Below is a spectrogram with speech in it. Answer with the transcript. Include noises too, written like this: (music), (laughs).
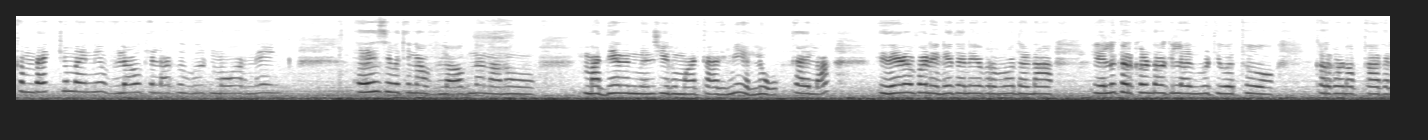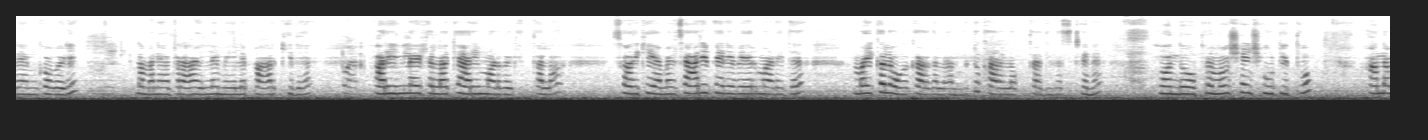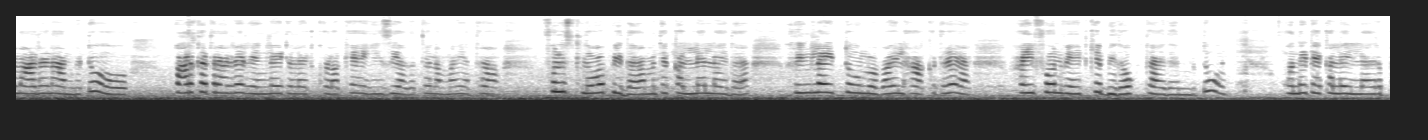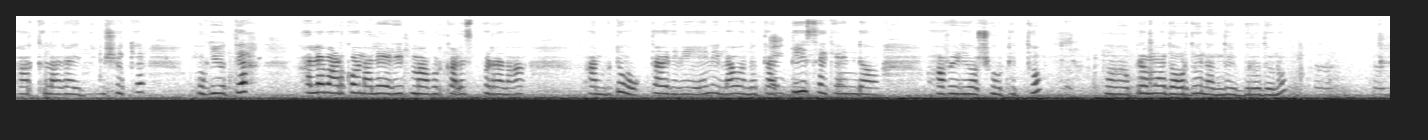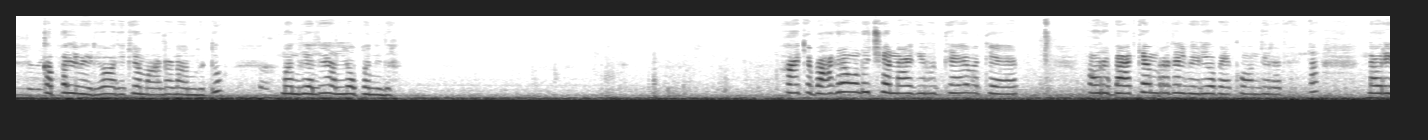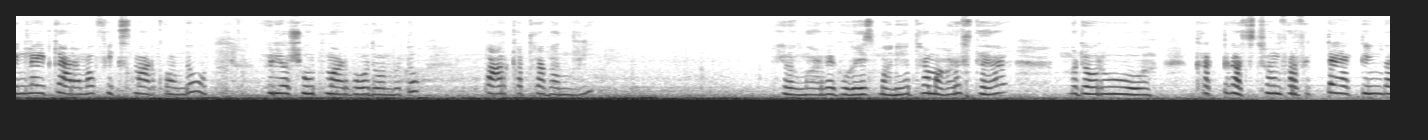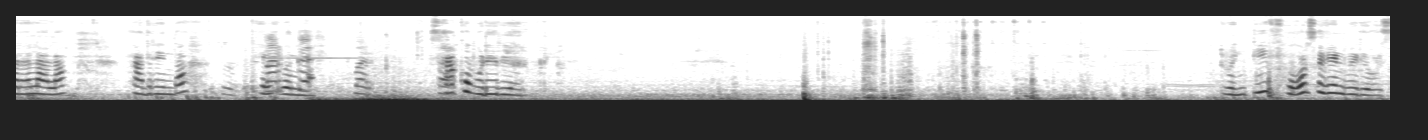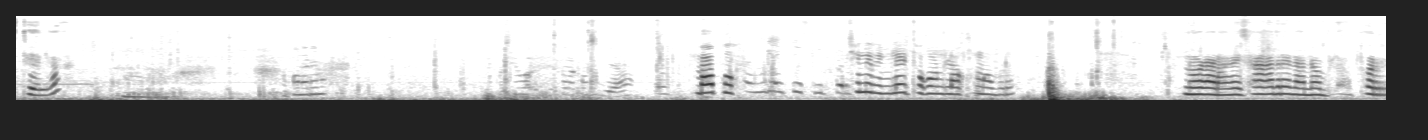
Welcome back to my new vlog ಎಲ್ಲರಿಗೂ good morning as ಇವತ್ತಿನ ವ್ಲಾಗ್ನ ನಾನು ಮಧ್ಯಾಹ್ನದ ಮೇಲೆ ಶುರು ಮಾಡ್ತಾ ಇದ್ದೀನಿ ಎಲ್ಲೂ ಹೋಗ್ತಾ ಇಲ್ಲ. ಇದೇನಪ್ಪ ನೆನೆ ತಾನೇ ಪ್ರಮೋದಣ್ಣ ಎಲ್ಲೂ ಕರ್ಕೊಂಡೋಗಿಲ್ಲ ಅಂದ್ಬಿಟ್ಟು ಇವತ್ತು ಕರ್ಕೊಂಡು ಹೋಗ್ತಾ ಇದ್ದಾರೆ ಅನ್ಕೋಬೇಡಿ. ನಮ್ಮ ಮನೆ ಹತ್ರ ಇಲ್ಲೇ ಮೇಲೆ ಪಾರ್ಕ್ ಇದೆ. ಆ ರಿಂಗ್ ಲೈಟ್ ಎಲ್ಲ ಕ್ಯಾರಿ ಮಾಡಬೇಕಿತ್ತಲ್ಲ. ಸೊ ಅದಕ್ಕೆ ಆಮೇಲೆ ಸ್ಯಾರಿ ಬೇರೆ ವೇರ್ ಮಾಡಿದ್ದೆ. ಬೈಕಲ್ಲಿ ಹೋಗೋಕ್ಕಾಗಲ್ಲ ಅಂದ್ಬಿಟ್ಟು ಕಾರಲ್ಲಿ ಹೋಗ್ತಾ ಇದ್ದೀವಿ ಅಷ್ಟೇ ಒಂದು ಪ್ರಮೋಷನ್ ಶೂಟ್ ಇತ್ತು. ಅದನ್ನ ಮಾಡೋಣ ಅಂದ್ಬಿಟ್ಟು ಪಾರ್ಕ್ ಹತ್ರ ಆದರೆ ರಿಂಗ್ ಲೈಟ್ ಎಲ್ಲ ಇಟ್ಕೊಳ್ಳೋಕ್ಕೆ ಈಸಿ ಆಗುತ್ತೆ. ನಮ್ಮ ಮನೆ ಹತ್ರ ಫುಲ್ ಸ್ಲೋಪ್ ಇದೆ ಮತ್ತು ಕಲ್ಲೆಲ್ಲ ಇದೆ. ರಿಂಗ್ ಲೈಟು ಮೊಬೈಲ್ ಹಾಕಿದ್ರೆ ಐಫೋನ್ ವೆಯ್ಟ್ಗೆ ಬಿದೋಗ್ತಾ ಇದೆ ಅಂದ್ಬಿಟ್ಟು ಒಂದೇ ಟೇಕಲ್ಲೇ ಇಲ್ಲಾಂದರೆ ಪಾರ್ಕಲ್ಲಾದ್ರೆ ಐದು ನಿಮಿಷಕ್ಕೆ ಮುಗಿಯುತ್ತೆ. ಅಲ್ಲೇ ಮಾಡ್ಕೊಂಡು ಅಲ್ಲೇ ಎಡಿಟ್ ಮಾಡ್ಬಿಟ್ಟು ಕಳಿಸ್ಬಿಡೋಣ ಅಂದ್ಬಿಟ್ಟು ಹೋಗ್ತಾ ಇದ್ದೀವಿ ಏನಿಲ್ಲ ಒಂದು ತರ್ಟಿ ಸೆಕೆಂಡ್ ಆ ವಿಡಿಯೋ ಶೂಟ್ ಇತ್ತು. ಪ್ರಮೋದ್ ಅವ್ರದ್ದು ನಂದು ಇಬ್ಬರದು ಕಪಲ್ ವಿಡಿಯೋ ಅದಕ್ಕೆ ಮಾಡೋಣ ಅಂದ್ಬಿಟ್ಟು ಬಂದ್ವಿ. ಅಲ್ಲಿ ಅಲ್ಲಿ ಓಪನ್ ಇದೆ. ಹಾಗೆ ಬ್ಯಾಕ್ಗ್ರೌಂಡು ಚೆನ್ನಾಗಿರುತ್ತೆ ಮತ್ತು ಅವರು ಬ್ಯಾಕ್ ಕ್ಯಾಮ್ರಾದಲ್ಲಿ ವಿಡಿಯೋ ಬೇಕು ಅಂದಿರೋದ್ರಿಂದ ನಾವು ರಿಂಗ್ ಲೈಟ್ಗೆ ಆರಾಮಾಗಿ ಫಿಕ್ಸ್ ಮಾಡಿಕೊಂಡು ವಿಡಿಯೋ ಶೂಟ್ ಮಾಡ್ಬೋದು ಅಂದ್ಬಿಟ್ಟು ಪಾರ್ಕ್ ಹತ್ರ ಬಂದ್ವಿ. ಇವಾಗ ಮಾಡಬೇಕು ಗೈಸ್ ಮನೆ ಹತ್ರ ಮಾಡಿಸ್ದೆ ಬಟ್ ಅವರು ಕರೆಕ್ಟಾಗಿ ಅಷ್ಟೊಂದು ಪರ್ಫೆಕ್ಟಾಗಿ ಆ್ಯಕ್ಟಿಂಗ್ ಬರಲ್ಲ ಅಲ್ಲ. ಅದರಿಂದ ಸಾಕು ಬಿಡಿರಿ ಯಾರು ಬರಲ್ಲ ಟ್ವೆಂಟಿ ಫೋರ್ ಸೆಕೆಂಡ್ ವಿಡಿಯೋ ಅಷ್ಟೇ ಅಲ್ವಾ ಬಾಪು, ಚಿನ್ನ ರಿಂಗ್ ಲೈಟ್ ತೊಗೊಂಡು ಲಾಕ್ ಮಾಡಿಬಿಡು. ನೋಡೋಣ ಗೈಸ್ ಆದರೆ ನಾನು ಬ್ಲಾಪರ್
